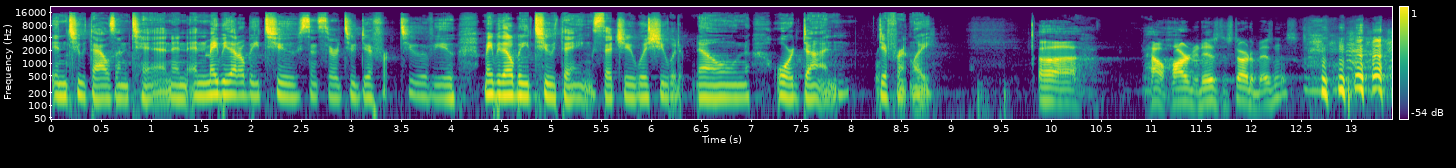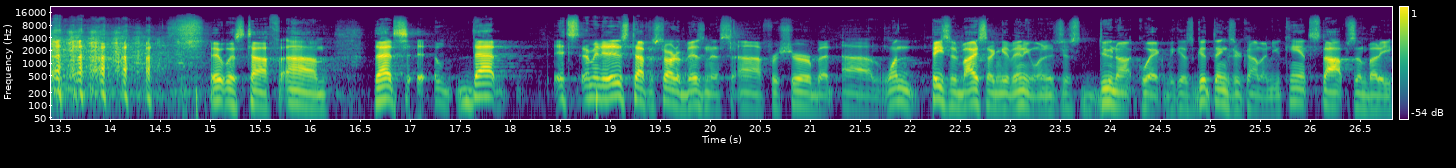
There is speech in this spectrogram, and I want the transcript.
in 2010? And, and maybe that'll be two, since there are two different, two of you. Maybe there'll be two things that you wish you would have known or done differently. Uh, how hard it is to start a business. it was tough. Um, that's that. It's. I mean, it is tough to start a business uh, for sure. But uh, one piece of advice I can give anyone is just do not quit because good things are coming. You can't stop somebody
